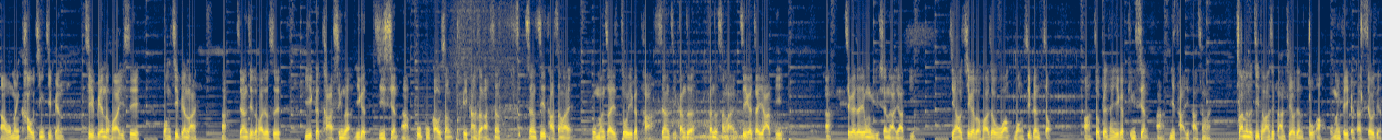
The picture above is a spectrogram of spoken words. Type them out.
啊，我们靠近这边，这边的话也是往这边来啊。这样子的话就是一个塔形的一个极限啊，步步高升。可以看一下啊，像像这些塔上来。我们再做一个塔，这样子跟着跟着上来，这个再压低，啊，这个再用铝线来压低，然后这个的话就往往这边走，啊，就变成一个平线啊，一塔一塔上来，上面的枝头还是感觉有点多啊，我们可以给它修点，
